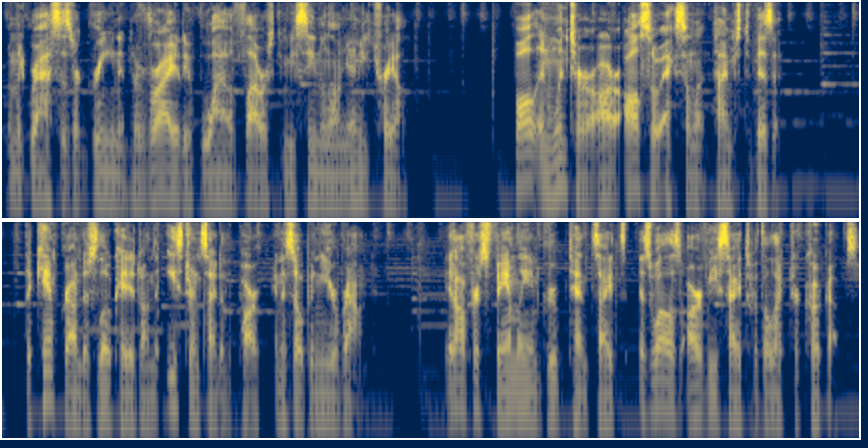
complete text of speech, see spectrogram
when the grasses are green and a variety of wildflowers can be seen along any trail. Fall and winter are also excellent times to visit. The campground is located on the eastern side of the park and is open year round. It offers family and group tent sites as well as RV sites with electric hookups.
